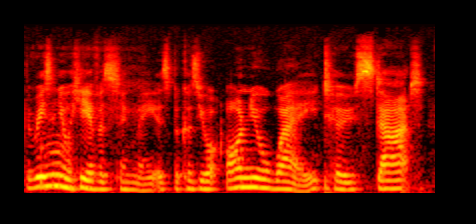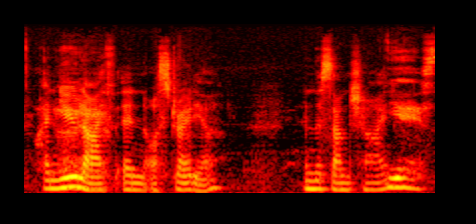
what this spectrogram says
The reason Mm. you're here visiting me is because you're on your way to start a new life in Australia, in the sunshine. Yes.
